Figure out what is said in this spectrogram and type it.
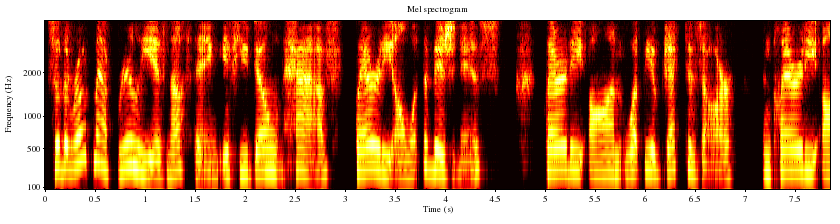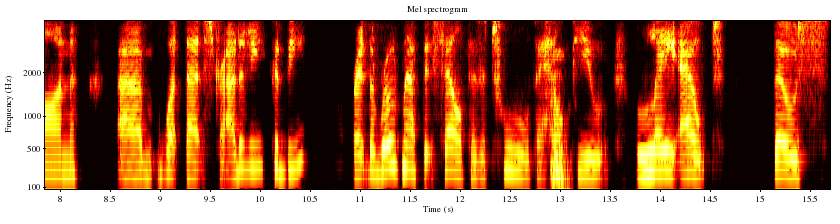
So the roadmap really is nothing if you don't have clarity on what the vision is, clarity on what the objectives are, and clarity on um, what that strategy could be. Right, the roadmap itself is a tool to help mm. you lay out those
